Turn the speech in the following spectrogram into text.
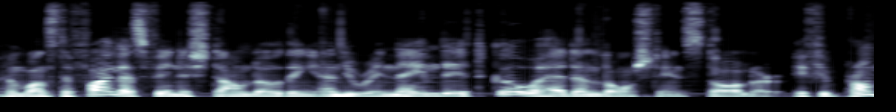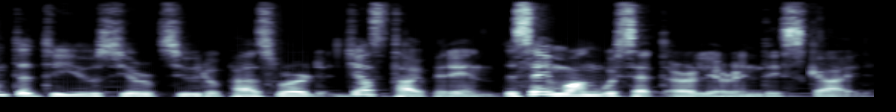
And once the file has finished downloading and you renamed it, go ahead and launch the installer. If you're prompted to use your sudo password, just type it in, the same one we set earlier in this guide.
